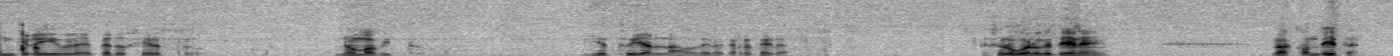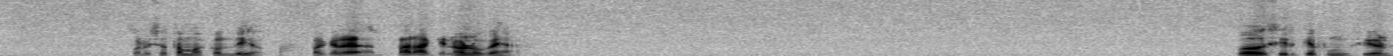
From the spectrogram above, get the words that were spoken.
Increíble, pero cierto. No me ha visto. Y estoy al lado de la carretera. Eso es lo bueno que tienen los escondites. Por eso estamos escondidos, para que, para que no nos vean. Puedo decir que funciona.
